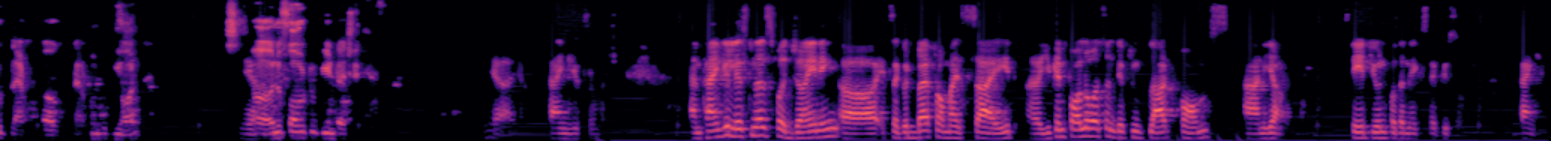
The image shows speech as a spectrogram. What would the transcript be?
good platform, uh, platform to be on. Yeah. Uh, look forward to be in touch with you. yeah, yeah. Thank you so much. And thank you, listeners, for joining. Uh, it's a goodbye from my side. Uh, you can follow us on different platforms. And yeah, stay tuned for the next episode. Thank you.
